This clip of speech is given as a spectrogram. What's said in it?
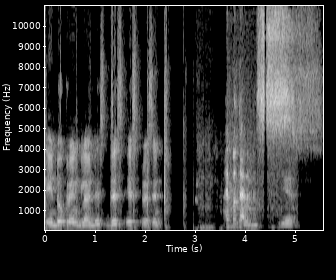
the endocrine gland. Is this is present? Hypothalamus. Yes.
